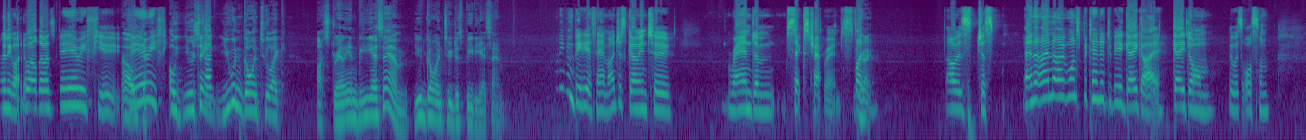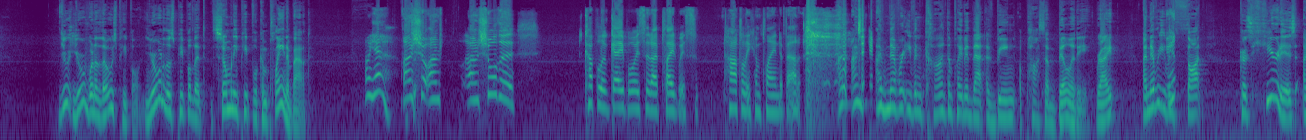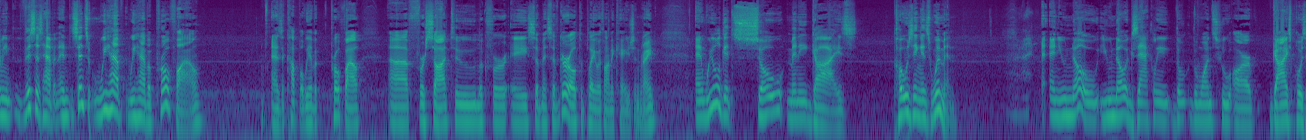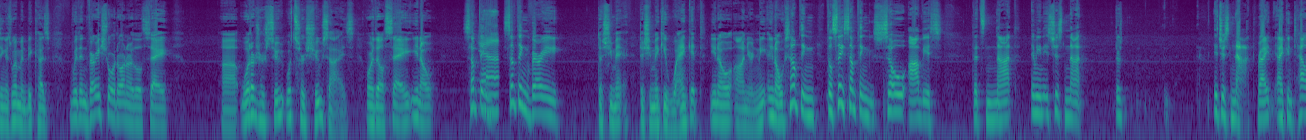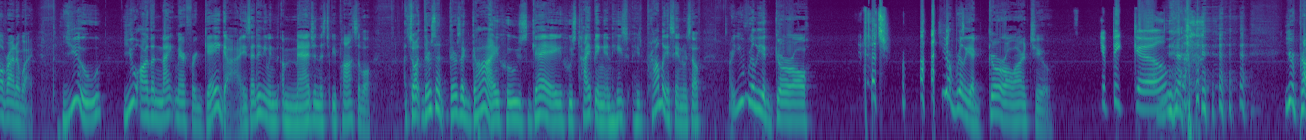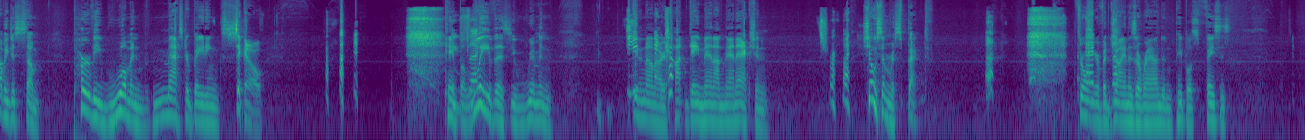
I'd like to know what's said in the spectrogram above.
Anyway, well, there was very few, Oh, okay. very few. Oh, you were saying So- you wouldn't go into like Australian BDSM. You'd go into just BDSM. Not even BDSM. I just go into random sex chat rooms, like right. I was just, and and I once pretended to be a gay guy, gay dom. It was awesome. You're you're one of those people. You're one of those people that so many people complain about. Oh yeah, I'm sure. I'm I'm sure the couple of gay boys that I played with heartily complained about it. I, I've never even contemplated that as being a possibility, right? I never even Yeah. thought because here it is. I mean, this has happened, and since we have we have a profile as a couple, we have a profile uh, for Sod to look for a submissive girl to play with on occasion, right? And we will get so many guys posing as women. And you know you know exactly the the ones who are guys posing as women because within very short order they'll say uh, what are her shoe what's her shoe size? Or they'll say you know something Yeah. something very does she make does she make you wank it you know on your knee? You know something they'll say something so obvious that's not i mean it's just not there's it's just not right? I can tell right away you you are the nightmare for gay guys i didn't even imagine this to be possible so there's a there's a guy who's gay who's typing and he's he's probably saying to himself are you really a girl That's right. you're really a girl aren't you your big girl. Yeah. you're probably just some pervy woman masturbating sicko can't Exactly. believe this you women getting on our hot gay man on man action That's right. Show some respect. Throwing your vaginas around in people's faces.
